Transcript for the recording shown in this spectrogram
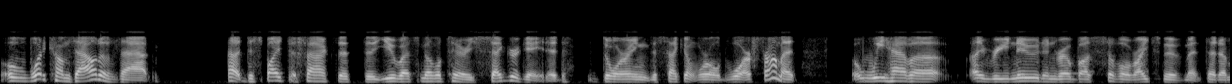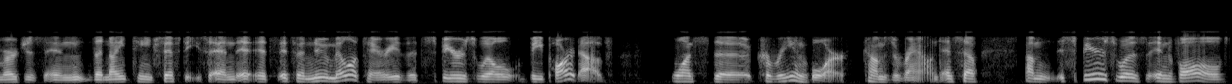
what comes out of that, uh, despite the fact that the U.S. military segregated during the Second World War from it, we have a, a renewed and robust civil rights movement that emerges in the 1950s. And it, it's, it's a new military that Speirs will be part of once the Korean War comes around. And so um, Speirs was involved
